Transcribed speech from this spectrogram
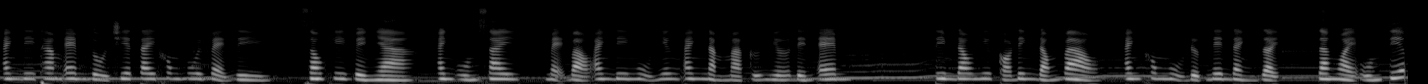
anh đi thăm em rồi chia tay không vui vẻ gì. Sau khi về nhà, anh uống say, mẹ bảo anh đi ngủ nhưng anh nằm mà cứ nhớ đến em. Tim đau như có đinh đóng vào, anh không ngủ được nên đành dậy, ra ngoài uống tiếp.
